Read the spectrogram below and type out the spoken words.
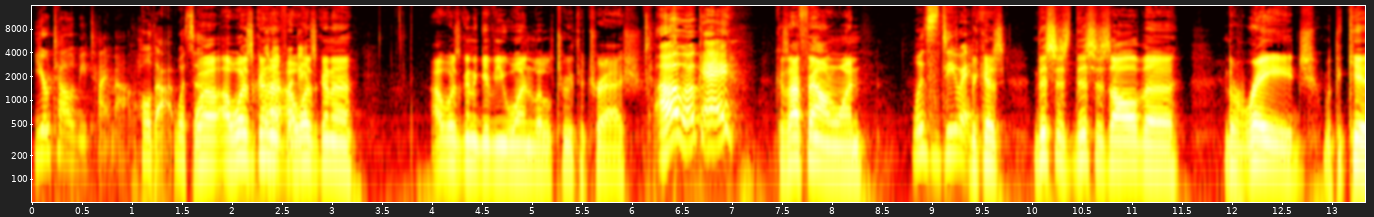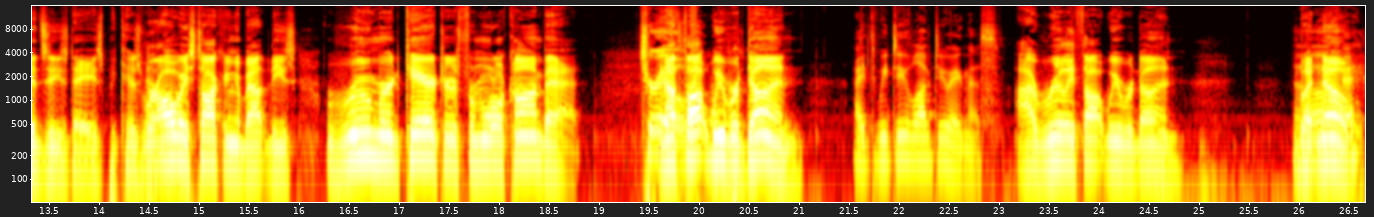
You're telling me timeout. Hold on. What's Well, up? Well, I was gonna, I, forget? was gonna, I was gonna give you one little truth or trash Oh, okay. because I found one Let's do it. because this is this is all the the rage with the kids these days because Oh. we're always talking about these rumored characters for Mortal Kombat, True. and I thought we were done. I, we do love doing this. I really thought we were done. But Oh, no, okay.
